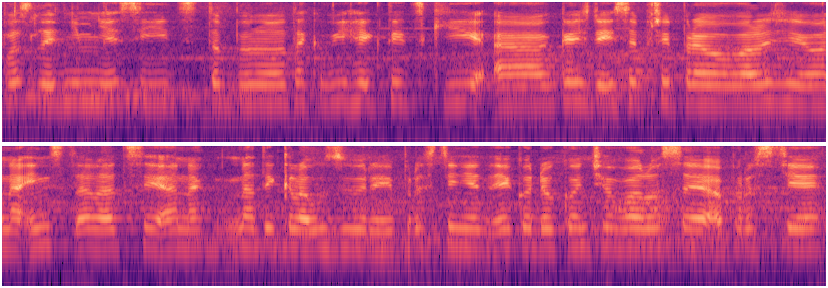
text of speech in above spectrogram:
poslední měsíc to bylo takový hektický a každý se připravoval že jo, na instalaci a na, na ty klauzury. Prostě ně, jako dokončovalo se a prostě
